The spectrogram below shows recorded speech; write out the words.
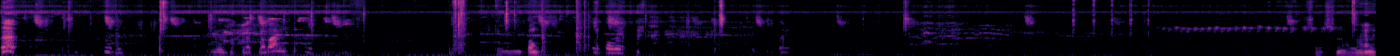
Ha? Yung buklat naman. Tumpong. Ito naman.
